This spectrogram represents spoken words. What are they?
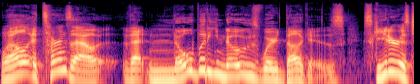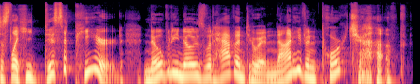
Well, it turns out that nobody knows where Doug is. Skeeter is just like he disappeared. Nobody knows what happened to him, not even Porkchop.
